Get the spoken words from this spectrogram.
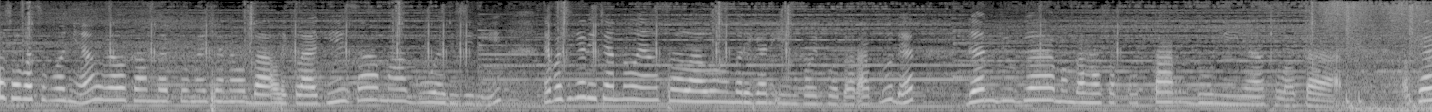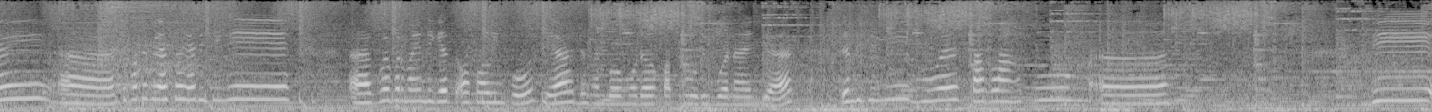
Halo sobat semuanya, welcome back to my channel. Balik lagi sama gue di sini. Ya pastinya di channel yang selalu memberikan info-info terupdate dan juga membahas seputar dunia slotter. Oke, okay, uh, eh, seperti biasa ya di sini uh, gue bermain di Gates of Olympus ya dengan bawa modal 40 ribuan aja. Dan di sini gue start langsung uh, di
